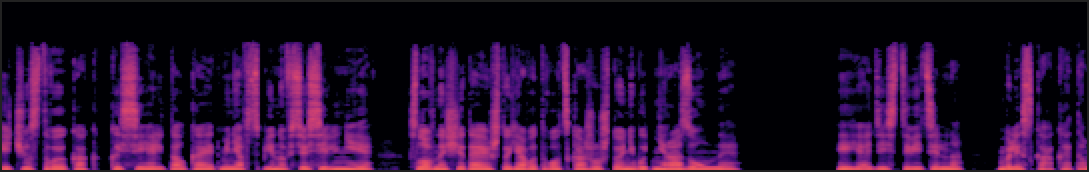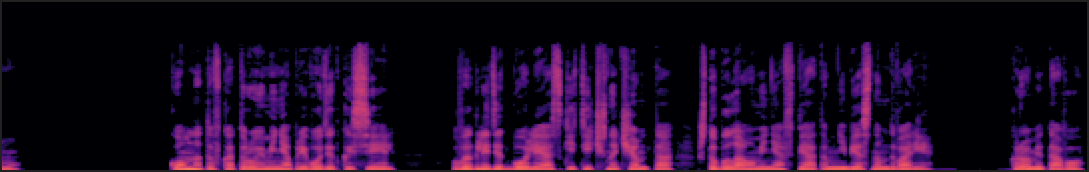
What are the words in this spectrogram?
и чувствую, как Кассиэль толкает меня в спину все сильнее, словно считая, что я вот-вот скажу что-нибудь неразумное. И я действительно близка к этому. Комната, в которую меня приводит Кассиэль, выглядит более аскетично, чем та, что была у меня в пятом небесном дворе. Кроме того,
